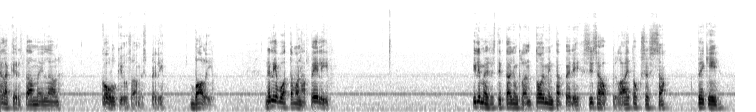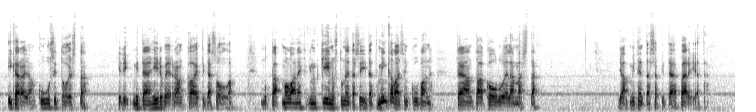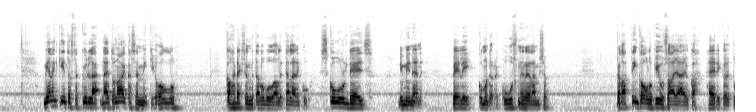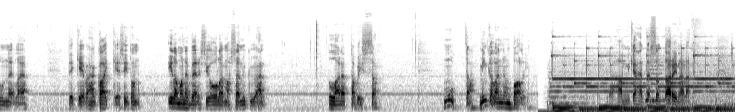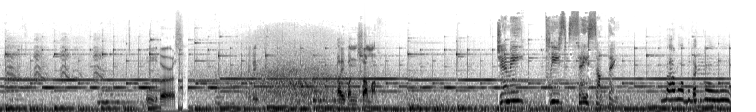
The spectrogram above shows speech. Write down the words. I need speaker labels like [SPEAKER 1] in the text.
[SPEAKER 1] tällä kertaa meillä on koulukiusaamispeli. Bali. Neljä vuotta vanha peli. Ilmeisesti tämä on jonkinlainen toimintapeli sisäoppilaitoksessa. Pekin ikäraja on 16, eli mitään hirveän rankkaa ei pitäisi olla. Mutta me ollaan ehkäkin nyt kiinnostuneita siitä, että minkälaisen kuvan tämä antaa kouluelämästä ja miten tässä pitää pärjätä. Mielenkiintoista kyllä, näitä on aikaisemminkin ollut. 80-luvulla oli tällainen kuin School Days-niminen peli Commodore 64, missä pelattiin koulukiusaajaa, joka häiriköi tunneilla ja tekee vähän kaikkea. Siitä on ilmainen versio olemassa nykyään ladattavissa. Mutta minkälainen on Bali? Jaha, mikähän tässä on tarinana? Ulverth. Eli aivan sama.
[SPEAKER 2] Jimmy, please say something.
[SPEAKER 1] Mä haluan mennä kouluun.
